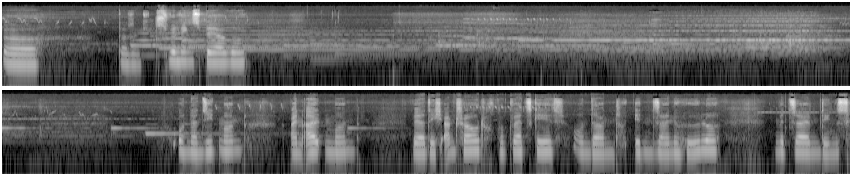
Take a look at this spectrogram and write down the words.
Äh, da sind Zwillingsberge. Und dann sieht man einen alten Mann, wer dich anschaut, rückwärts geht und dann in seine Höhle mit seinem Dings,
